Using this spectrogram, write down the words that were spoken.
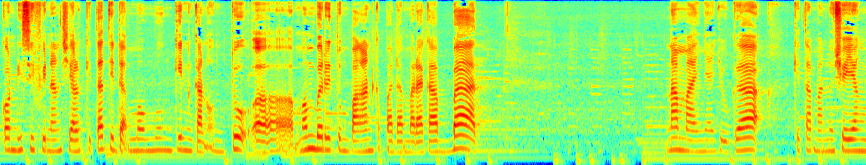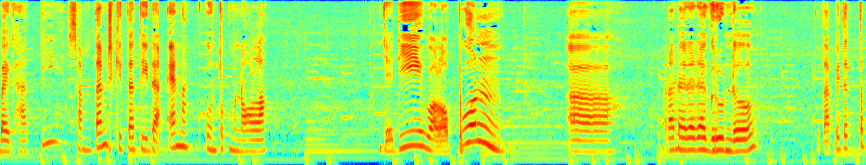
kondisi finansial kita tidak memungkinkan untuk uh, memberi tumpangan kepada mereka but namanya juga kita manusia yang baik hati sometimes kita tidak enak untuk menolak jadi walaupun uh, rada-rada grundel tetapi tetap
